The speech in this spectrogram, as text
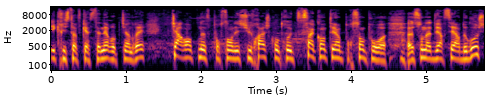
Et Christophe Castaner obtiendrait 49% des suffrages contre 51% pour euh, son adversaire de gauche.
